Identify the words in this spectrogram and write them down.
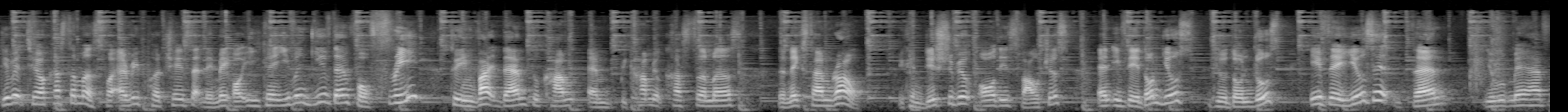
give it to your customers for every purchase that they make, or you can even give them for free to invite them to come and become your customers the next time round. You can distribute all these vouchers, and if they don't use, you don't lose. If they use it, then you may have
